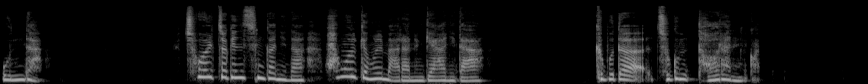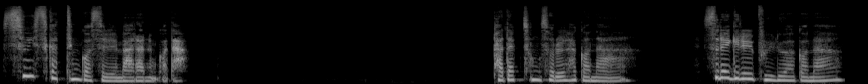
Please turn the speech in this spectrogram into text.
온다. 초월적인 순간이나 황홀경을 말하는 게 아니다. 그보다 조금 덜한 것, 스위스 같은 것을 말하는 거다. 바닥 청소를 하거나, 쓰레기를 분류하거나,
